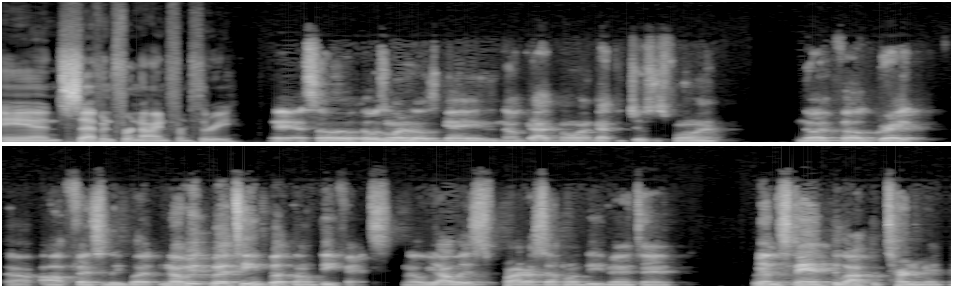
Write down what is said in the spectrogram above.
and seven for nine from three. Yeah, so it was one of those games. You know, got going, got the juices flowing. You know, it felt great uh, offensively, but you know, we, we're a team built on defense. You know, we always pride ourselves on defense, and we understand throughout the tournament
